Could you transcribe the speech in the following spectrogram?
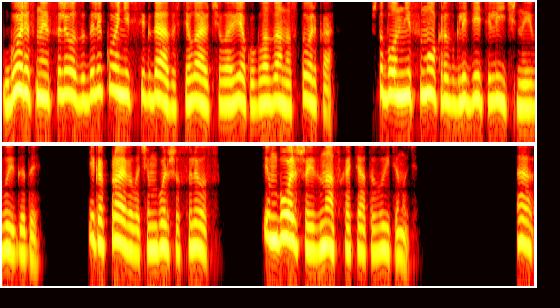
Горестные слезы далеко не всегда застилают человеку глаза настолько, чтобы он не смог разглядеть личные выгоды. И, как правило, чем больше слез, тем больше из нас хотят вытянуть. «Э,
